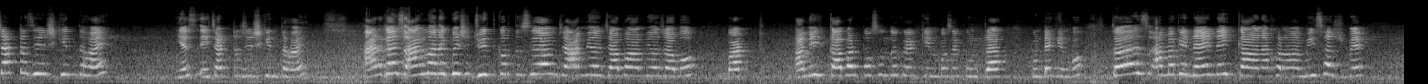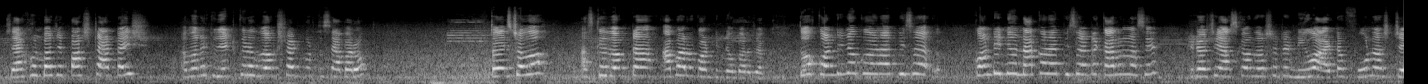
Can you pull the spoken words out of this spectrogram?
চারটা জিনিস কিনতে হয়। ইয়েস এই চারটা জিনিস কিনতে হয়। আর গাইস আমি অনেক বেশি জিদ করতেছিলাম যে আমিও যাব আমিও যাব বাট আমি কাবার পছন্দ করে কিনবো যে কোনটা কোনটা কিনবো। তো আমাকে নেয় নেই, কারণ এখন আমার মিস আসবে। তো এখন বাজে পাঁচটা আঠাইশ, আমার অনেক লেট করে ব্লগ স্টার্ট করতেছে আবারও। তো চলো, আজকে ব্লগটা আবারও কন্টিনিউ করা যাক। তো কন্টিনিউ করার পিছনে কন্টিনিউ না করার পিছনে একটা কারণ আছে। সেটা হচ্ছে আজকে আমাদের সাথে নিউ একটা ফোন আসছে।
